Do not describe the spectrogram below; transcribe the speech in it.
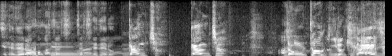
제대로 한번 가자 진짜 제대로. 깡총 깡총 쩡톡 이렇게 가야지.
